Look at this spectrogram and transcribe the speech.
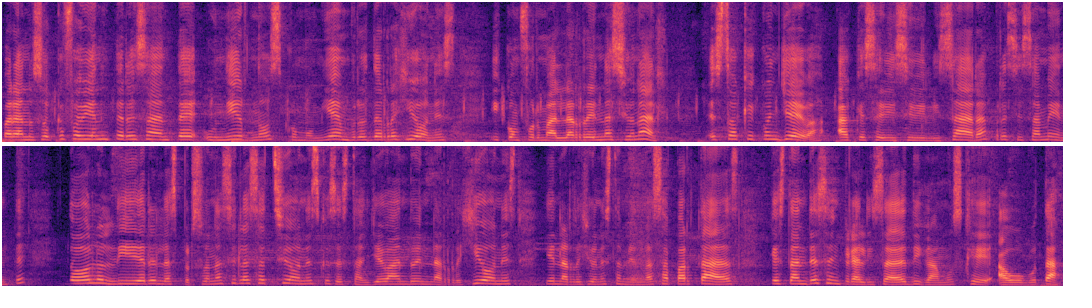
Para nosotros fue bien interesante unirnos como miembros de regiones y conformar la red nacional. ¿Esto a qué conlleva? A que se visibilizara precisamente todos los líderes, las personas y las acciones que se están llevando en las regiones y en las regiones también más apartadas que están descentralizadas, digamos que a Bogotá.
